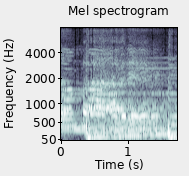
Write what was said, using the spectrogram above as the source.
somebody.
